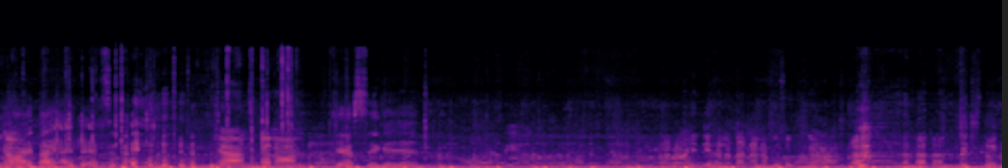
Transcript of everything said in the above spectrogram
maganda. Ay, tayo IVF sa tayo. Yan, ganon. Kasi ganyan. Para hindi halata na nabusog ka. Next week.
